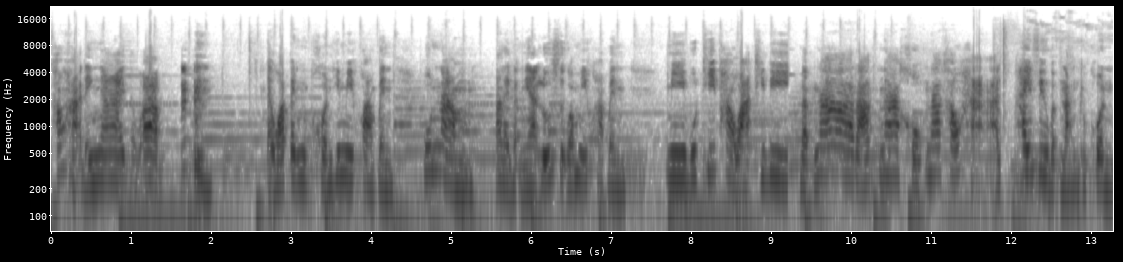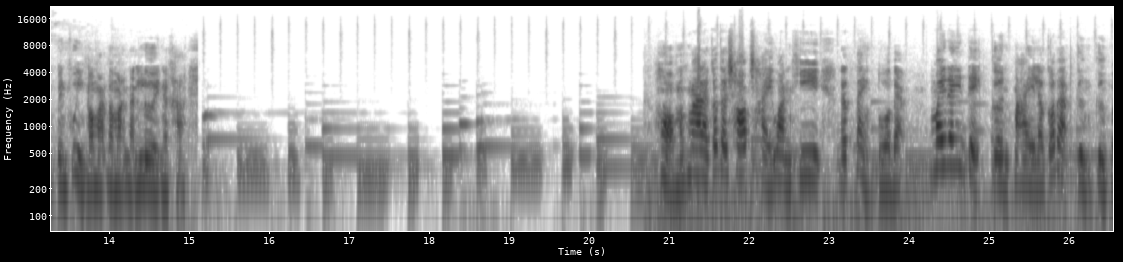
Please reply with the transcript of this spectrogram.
เข้าหาได้ง่าย แต่ว่า แต่ว่าเป็นคนที่มีความเป็นผู้นำอะไรแบบนี้รู้สึกว่ามีความเป็นมีวุฒิภาวะที่ดี แบบน่ารักน่าคบน่าเข้าหา ให้ฟิลแบบนั้นทุกคนเป็นผู้หญิงประมาณประมาณนั้นเลยนะคะหอมมากๆแล้วก็จะชอบใช้วันที่แล้วแต่งตัวแบบ ไม่ได้เด็กเกินไปแล้วก็แบบกึ่งกึ่งไป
